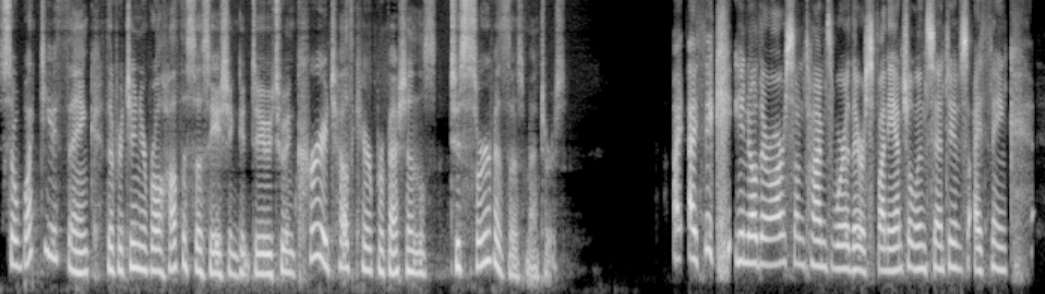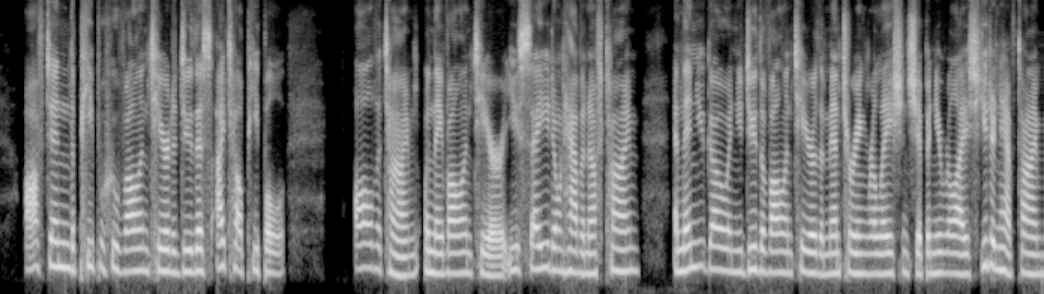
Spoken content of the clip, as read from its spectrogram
So, what do you think the Virginia Rural Health Association could do to encourage healthcare professionals to serve as those mentors? I, I think, you know, there are some times where there's financial incentives. I think often the people who volunteer to do this, I tell people, all the time when they volunteer. You say you don't have enough time, And then you go and you do the volunteer, the mentoring relationship, and you realize you didn't have time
